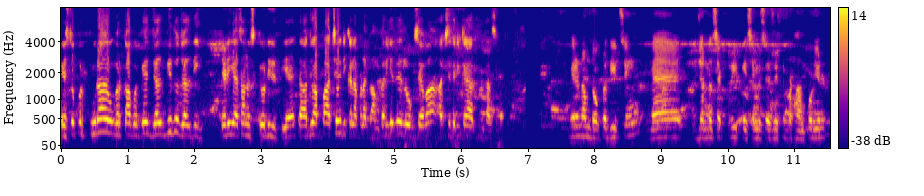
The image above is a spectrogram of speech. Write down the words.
ਇਸ ਤੋਂ ਉੱਪਰ ਪੂਰਾ ਵਰਕਆਪ ਕਰਕੇ ਜਲਦੀ ਤੋਂ ਜਲਦੀ ਜਿਹੜੀ ਆ ਸਾਨੂੰ ਸਿਕਿਉਰਿਟੀ ਦਿੱਤੀ ਹੈ ਤਾਂ ਜੋ ਆਪਾਂ ਅੱਛੇ ਤਰੀਕੇ ਨਾਲ ਆਪਣਾ ਕੰਮ ਕਰੀਏ ਤੇ ਲੋਕ ਸੇਵਾ ਅੱਛੇ ਤਰੀਕੇ ਨਾਲ ਅਰਪਣ ਕਰ ਸਕੀਏ ਮੇਰਾ ਨਾਮ ਡਾਕਟਰ ਦੀਪ ਸਿੰਘ, ਮੈਂ general secretary PCM association Pathankot unit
